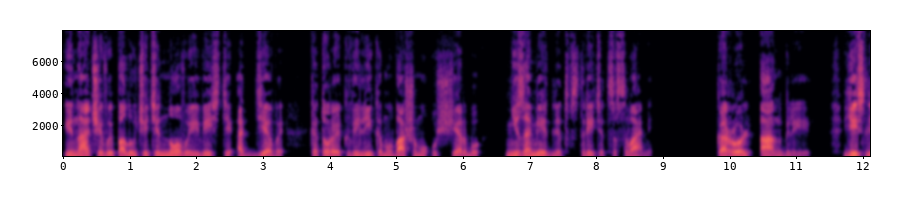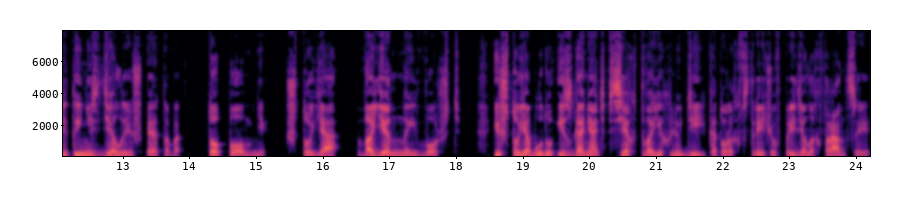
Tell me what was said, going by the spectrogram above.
иначе вы получите новые вести от Девы, которая к великому вашему ущербу не замедлит встретиться с вами. Король Англии, если ты не сделаешь этого, то помни, что я военный вождь, и что я буду изгонять всех твоих людей, которых встречу в пределах Франции,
